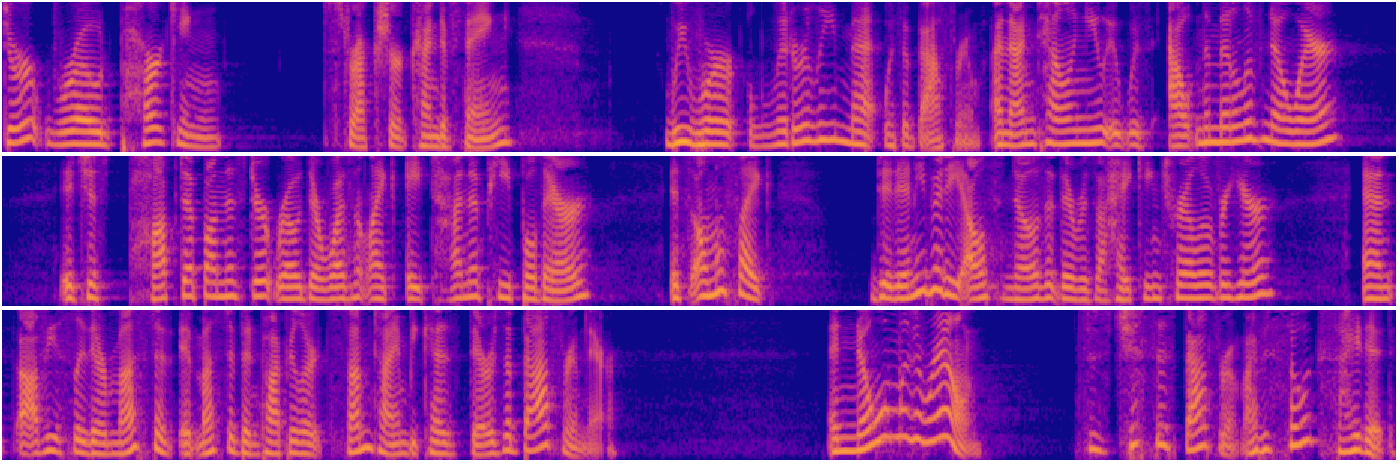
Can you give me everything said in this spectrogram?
dirt road parking structure kind of thing, we were literally met with a bathroom. And I'm telling you, it was out in the middle of nowhere. It just popped up on this dirt road. There wasn't like a ton of people there. It's almost like, did anybody else know that there was a hiking trail over here? And obviously there must have it must have been popular at some time because there's a bathroom there. And no one was around. So it was just this bathroom. I was so excited.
